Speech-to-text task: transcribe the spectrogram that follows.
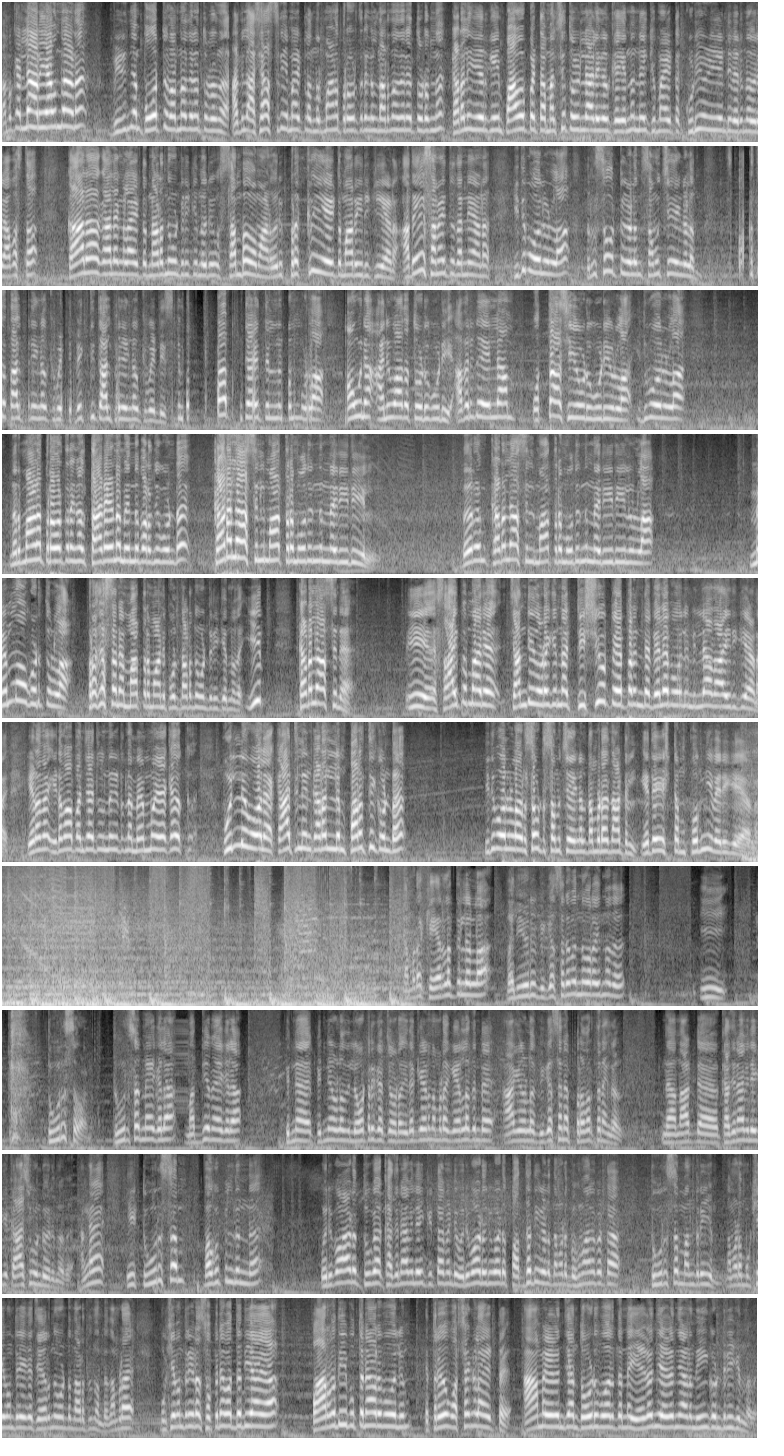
നമുക്കെല്ലാം അറിയാവുന്നതാണ്. വിഴിഞ്ഞം പോർട്ട് വന്നതിനെ തുടർന്ന് അതിൽ അശാസ്ത്രീയമായിട്ടുള്ള നിർമ്മാണ പ്രവർത്തനങ്ങൾ നടന്നതിനെ തുടർന്ന് കടൽ കയറുകയും പാവപ്പെട്ട മത്സ്യത്തൊഴിലാളികൾക്ക് എന്നേക്കുമായിട്ട് കുടിയൊഴിയേണ്ടി വരുന്ന ഒരു അവസ്ഥ കാലാകാലങ്ങളായിട്ട് നടന്നുകൊണ്ടിരിക്കുന്ന ഒരു സംഭവമാണ് ഒരു പ്രക്രിയയായിട്ട് മാറിയിരിക്കുകയാണ്. അതേ സമയത്ത് തന്നെയാണ് ഇതുപോലുള്ള റിസോർട്ടുകളും സമുച്ചയങ്ങളും സ്വാർത്ഥ താല്പര്യങ്ങൾക്ക് വേണ്ടി വ്യക്തി താല്പര്യങ്ങൾക്ക് വേണ്ടി പഞ്ചായത്തിൽ നിന്നും ഉള്ള മൗന അനുവാദത്തോടുകൂടി അവരുടെ എല്ലാം ഒത്താശയോടുകൂടിയുള്ള ഇതുപോലുള്ള നിർമ്മാണ പ്രവർത്തനങ്ങൾ തടയണമെന്ന് പറഞ്ഞുകൊണ്ട് കടലാസിൽ മാത്രം ഒതുങ്ങുന്ന രീതിയിൽ വെറും കടലാസിൽ മാത്രം ഒതുങ്ങുന്ന രീതിയിലുള്ള മെമ്മോ കൊടുത്തുള്ള പ്രഹസനം മാത്രമാണ് ഇപ്പോൾ നടന്നുകൊണ്ടിരിക്കുന്നത്. ഈ കടലാസിന് ഈ സായിപ്പന്മാര് ചന്തി തുടയ്ക്കുന്ന ടിഷ്യൂ പേപ്പറിന്റെ വില പോലും ഇല്ലാതായിരിക്കുകയാണ്. ഇടവ ഇടവ പഞ്ചായത്തിൽ നിന്ന് കിട്ടുന്ന മെമ്മോയൊക്കെ പുല്ല് പോലെ കാറ്റിലും കടലിലും പറത്തിക്കൊണ്ട് ഇതുപോലുള്ള റിസോർട്ട് സമുച്ചയങ്ങൾ നമ്മുടെ നാട്ടിൽ യഥേഷ്ടം പൊങ്ങി വരികയാണ്. നമ്മുടെ കേരളത്തിലുള്ള വലിയൊരു വികസനം എന്ന് പറയുന്നത് ഈ ടൂറിസമാണ്. ടൂറിസം മേഖല മദ്യമേഖല പിന്നെ പിന്നെയുള്ളത് ലോട്ടറി കച്ചവടം. ഇതൊക്കെയാണ് നമ്മുടെ കേരളത്തിന്റെ ആകെയുള്ള വികസന പ്രവർത്തനങ്ങൾ. നാട്ട് ഖജനാവിലേക്ക് കാശ് കൊണ്ടുവരുന്നത്. അങ്ങനെ ഈ ടൂറിസം വകുപ്പിൽ നിന്ന് ഒരുപാട് തുക ഖജനാവിലേക്ക് കിട്ടാൻ വേണ്ടി ഒരുപാട് ഒരുപാട് പദ്ധതികൾ നമ്മുടെ ബഹുമാനപ്പെട്ട ടൂറിസം മന്ത്രിയും നമ്മുടെ മുഖ്യമന്ത്രിയൊക്കെ ചേർന്നുകൊണ്ട് നടത്തുന്നുണ്ട്. നമ്മുടെ മുഖ്യമന്ത്രിയുടെ സ്വപ്ന പദ്ധതിയായ പാർവതി പുത്തനാർ പോലും എത്രയോ വർഷങ്ങളായിട്ട് ആമ എഴഞ്ചാൻ തോട് പോലെ തന്നെ എഴഞ്ഞെഴഞ്ഞാണ് നീങ്ങിക്കൊണ്ടിരിക്കുന്നത്.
